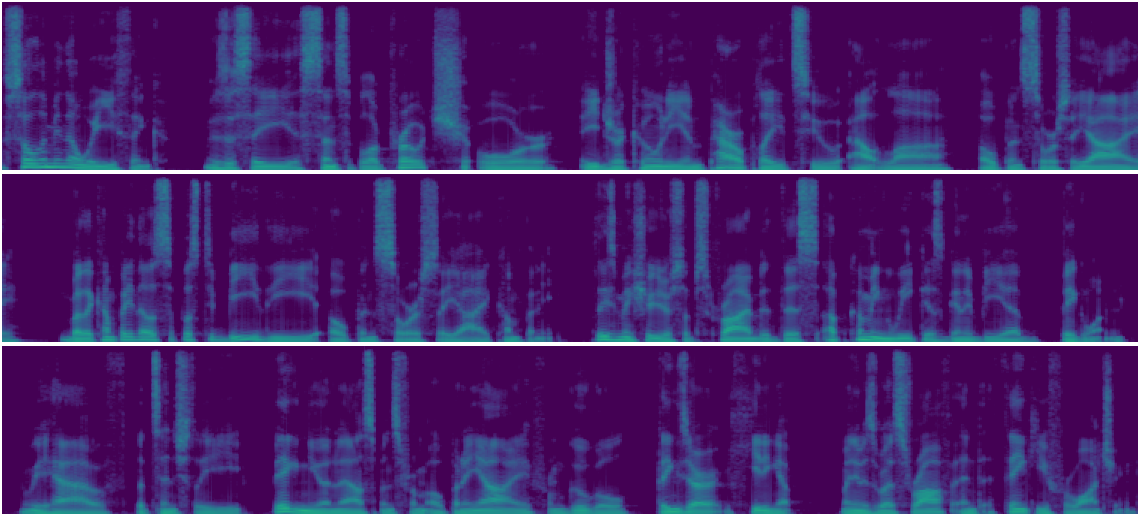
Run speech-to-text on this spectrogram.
So let me know what you think. Is this a sensible approach or a draconian power play to outlaw open source AI by the company that was supposed to be the open source AI company? Please make sure you're subscribed. This upcoming week is going to be a big one. We have potentially big new announcements from OpenAI, from Google. Things are heating up. My name is Wes Roth, and thank you for watching.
